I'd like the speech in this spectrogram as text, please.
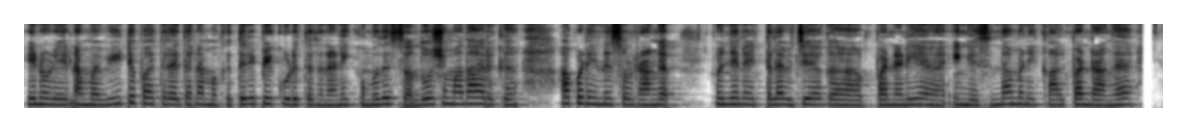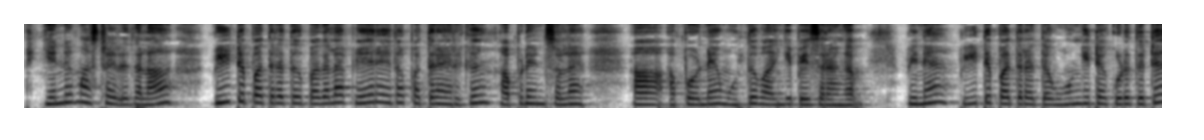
என்னுடைய நம்ம வீட்டு பத்திரத்தை நமக்கு திருப்பி கொடுத்ததை நினைக்கும் போது சந்தோஷமாக தான் இருக்குது அப்படின்னு சொல்கிறாங்க கொஞ்ச நேரத்தில் விஜயா க- பண்ணடியே இங்கே சிந்தாமணி கால் பண்ணுறாங்க என்ன மாஸ்டர் இதெல்லாம்? வீட்டு பத்திரத்துக்கு பதிலாக வேறு ஏதோ பத்திரம் இருக்குது அப்படின்னு சொல்ல ஆ, அப்போ உடனே முத்து வாங்கி பேசுகிறாங்க பின்ன வீட்டு பத்திரத்தை உங்ககிட்ட கொடுத்துட்டு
